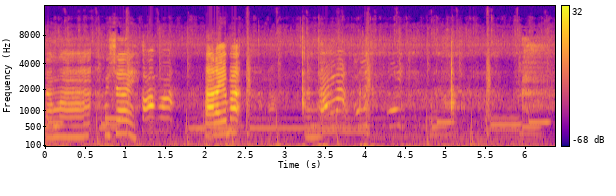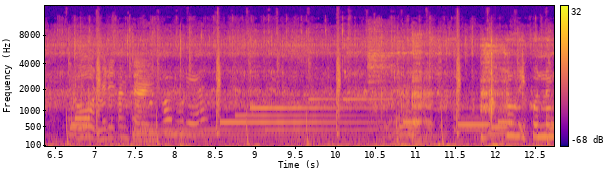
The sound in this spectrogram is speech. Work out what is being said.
ตามาไม่ใช่ ปลาอะไรปะโทษไม่ได้ตั้งใจเอาอีกคนนึง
